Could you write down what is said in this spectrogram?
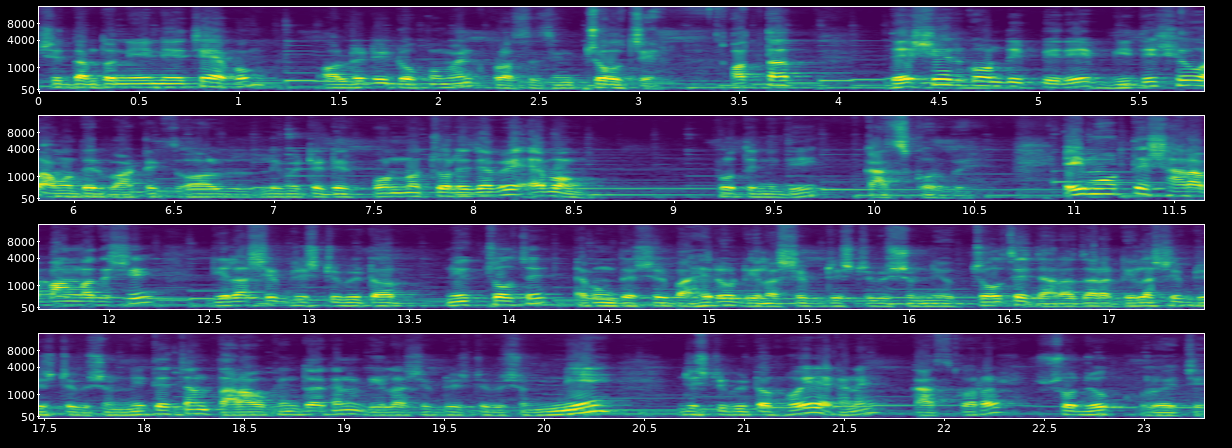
সিদ্ধান্ত নিয়ে নিয়েছে এবং অলরেডি ডকুমেন্ট প্রসেসিং চলছে। অর্থাৎ দেশের গণ্ডি পেরে বিদেশেও আমাদের বাটেক্স অল লিমিটেডের পণ্য চলে যাবে এবং প্রতিনিধি কাজ করবে। এই মুহূর্তে সারা বাংলাদেশে ডিলারশিপ ডিস্ট্রিবিউটর নিয়োগ চলছে এবং দেশের বাইরেও ডিলারশিপ ডিস্ট্রিবিউশন নিয়োগ চলছে। যারা যারা ডিলারশিপ ডিস্ট্রিবিউশন নিতে চান, তারাও কিন্তু এখানে ডিলারশিপ ডিস্ট্রিবিউশন নিয়ে ডিস্ট্রিবিউটর হয়ে এখানে কাজ করার সুযোগ রয়েছে।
